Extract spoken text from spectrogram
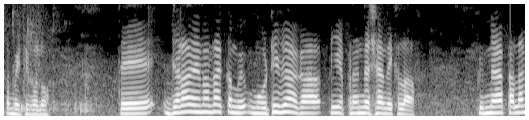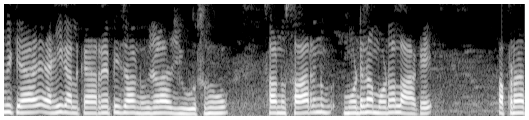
ਕਮੇਟੀ ਵੱਲੋਂ। ਤੇ ਜਿਹੜਾ ਇਹਨਾਂ ਦਾ ਮੋਟਿਵ ਹੈਗਾ ਵੀ ਆਪਣੇ ਨਸ਼ਿਆਂ ਦੇ ਖਿਲਾਫ। ਵੀ ਮੈਂ ਪਹਿਲਾਂ ਵੀ ਕਿਹਾ, ਇਹੀ ਗੱਲ ਕਰ ਰਿਹਾ ਵੀ ਸਾਨੂੰ ਜਿਹੜਾ ਯੂਥ ਨੂੰ, ਸਾਨੂੰ ਸਾਰਿਆਂ ਨੂੰ ਮੋਢੇ ਨਾਲ ਮੋਢਾ ਲਾ ਕੇ ਆਪਣਾ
